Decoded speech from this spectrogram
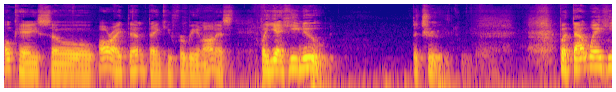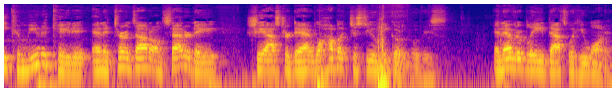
"Okay, so all right then. Thank you for being honest." But yet he knew the truth. But that way he communicated, and it turns out on Saturday she asked her dad, "Well, how about just you and me go to the movies?" Inevitably, that's what he wanted.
